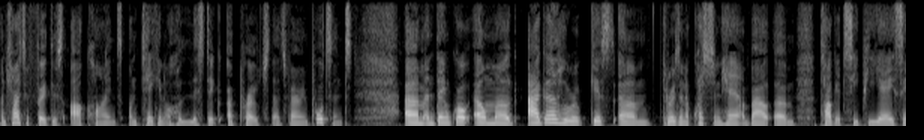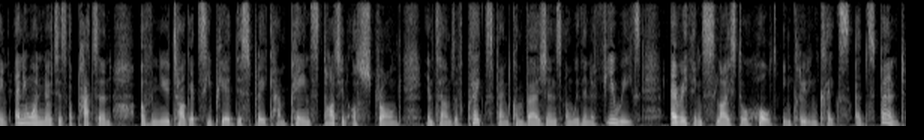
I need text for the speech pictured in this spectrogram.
and try to focus our clients on taking a holistic approach. That's very important. Um, and then we've got Elmer Aga, who gives um, throws in a question here about um, target CPA, saying, Anyone notice a pattern of new target CPA display? Campaign starting off strong in terms of clicks spend conversions, and within a few weeks, everything sliced to a halt, including clicks and spend.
